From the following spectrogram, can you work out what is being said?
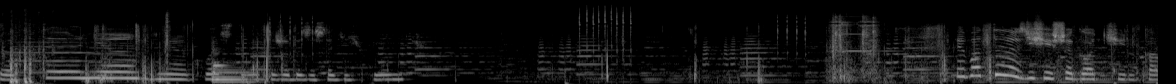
Szczetynie. Nie, questy na to, żeby zasadzić 5. Chyba tyle z dzisiejszego odcinka.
